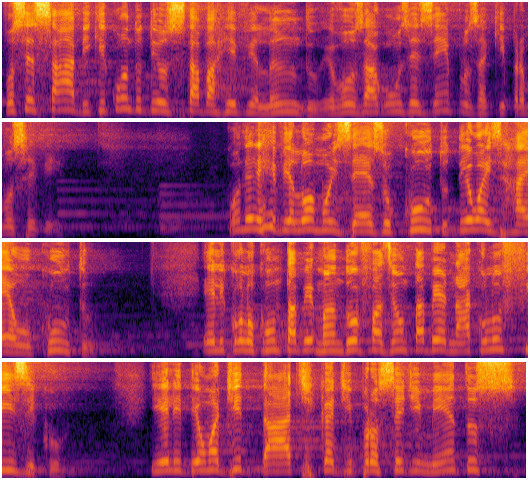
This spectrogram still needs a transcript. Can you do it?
você sabe que quando Deus estava revelando, eu vou usar alguns exemplos aqui para você ver. Quando ele revelou a Moisés o culto, deu a Israel o culto, ele colocou um mandou fazer um tabernáculo físico. E ele deu uma didática de procedimentos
